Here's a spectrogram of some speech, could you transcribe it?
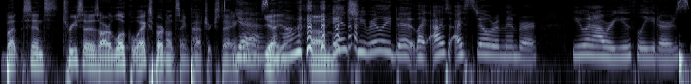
but since Teresa is our local expert on St. Patrick's Day, Yes. yeah, uh-huh. yeah, um, and she really did. Like I, I still remember you and I were youth leaders,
